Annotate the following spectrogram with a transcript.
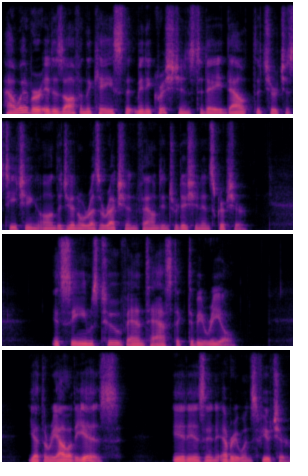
However, it is often the case that many Christians today doubt the Church's teaching on the general resurrection found in tradition and Scripture. It seems too fantastic to be real. Yet the reality is, it is in everyone's future.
